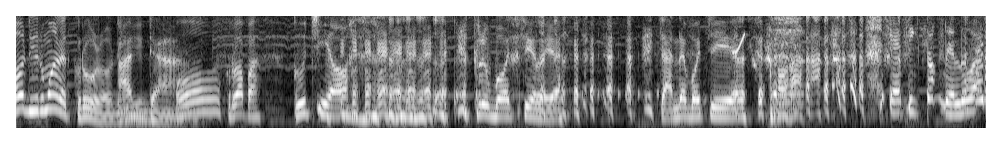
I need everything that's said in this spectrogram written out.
Oh, di rumah ada kru loh di. Ada. Oh, kru apa? Krucil. kru bocil ya. Canda bocil. kayak TikTok deh lu Wan.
